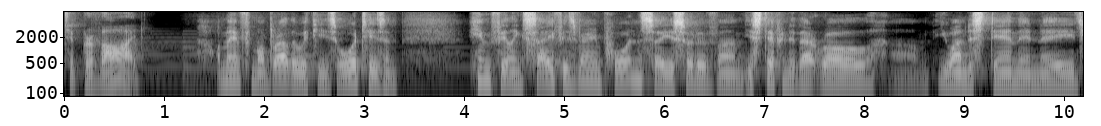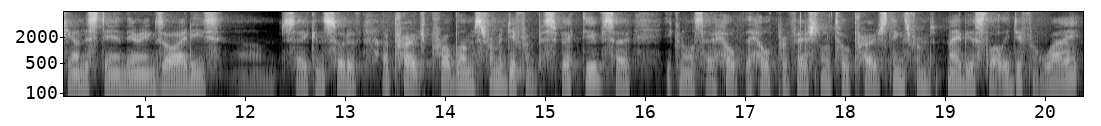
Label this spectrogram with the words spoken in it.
to provide. I mean, for my brother with his autism, him feeling safe is very important. So you sort of um, you step into that role. Um, you understand their needs. You understand their anxieties. Um, so you can sort of approach problems from a different perspective. So you can also help the health professional to approach things from maybe a slightly different way.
